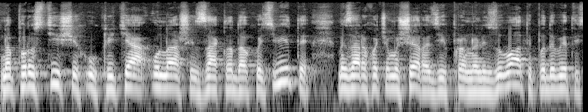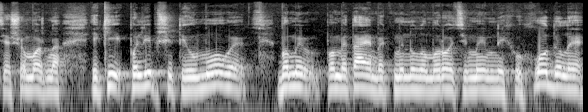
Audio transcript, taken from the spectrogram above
на простіших укриття у наших закладах освіти. Ми зараз хочемо ще раз їх проаналізувати, подивитися, що можна, які поліпшити умови. Бо ми пам'ятаємо, як в минулому році ми в них уходили,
